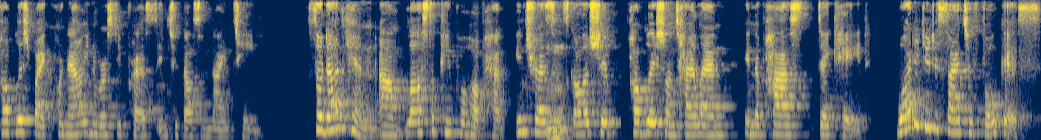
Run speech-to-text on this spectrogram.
published by Cornell University Press in 2019. So, Duncan, um, lots of people have had interest mm-hmm. in scholarship published on Thailand in the past decade. Why did you decide to focus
